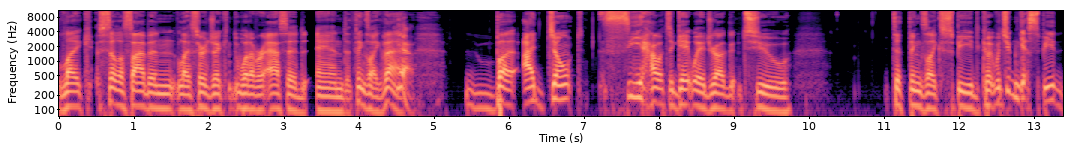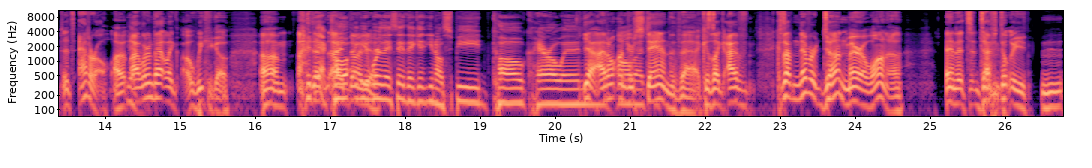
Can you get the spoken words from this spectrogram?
like psilocybin, lysergic, whatever acid, and things like that. Yeah. But I don't see how it's a gateway drug to to things like speed, which you can get speed. It's Adderall. I, Yeah. I learned that like a week ago. Um, I, Yeah, didn't- I no where they say they get you know speed, coke, heroin. Yeah, I don't all that stuff. understand that because like I've because I've never done marijuana, and it's definitely n-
